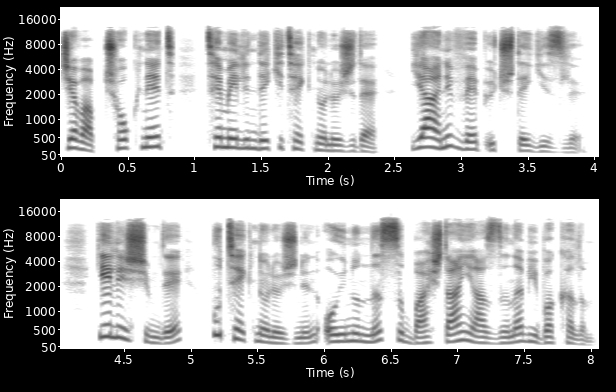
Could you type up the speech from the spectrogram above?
Cevap çok net, temelindeki teknolojide, yani Web 3'te gizli. Gelin şimdi bu teknolojinin oyunu nasıl baştan yazdığına bir bakalım.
